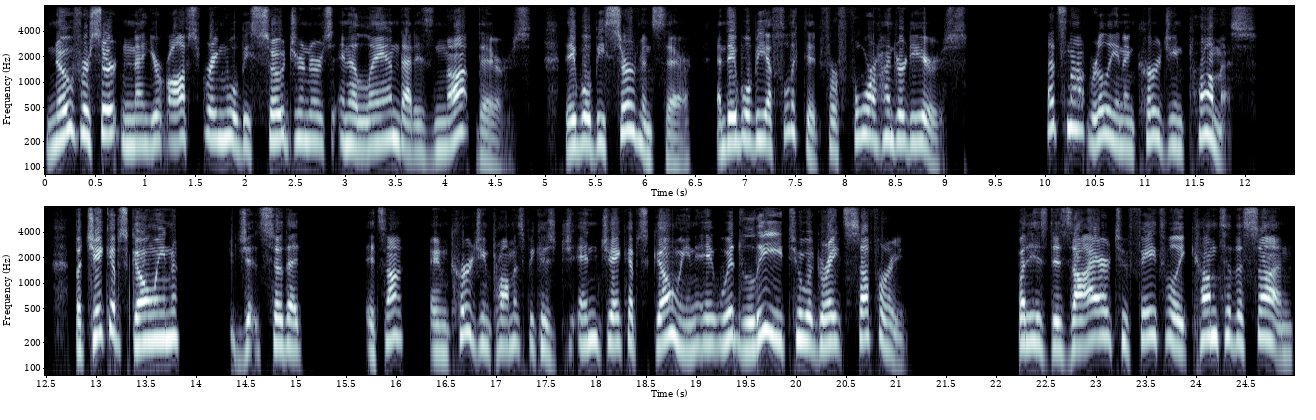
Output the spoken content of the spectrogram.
Know for certain that your offspring will be sojourners in a land that is not theirs. They will be servants there, and they will be afflicted for 400 years. That's not really an encouraging promise. But Jacob's going so that it's not an encouraging promise because in Jacob's going, it would lead to a great suffering but his desire to faithfully come to the Son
